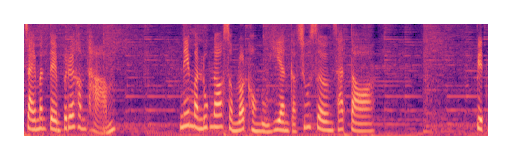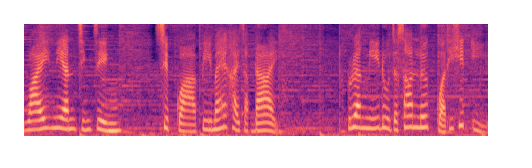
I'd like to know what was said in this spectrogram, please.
ใจมันเต็มไปด้วยคำถาม นี่มันลูกนอกสมรสของหลูเยียนกับชูเซิงซัดตอ ปิดไว้เนียนจริงๆสิบกว่าปีไม่ให้ใครจับได้ เรื่องนี้ดูจะซ่อนลึกกว่าที่คิดอีก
